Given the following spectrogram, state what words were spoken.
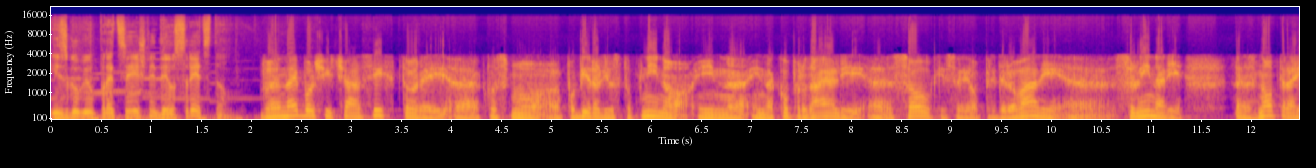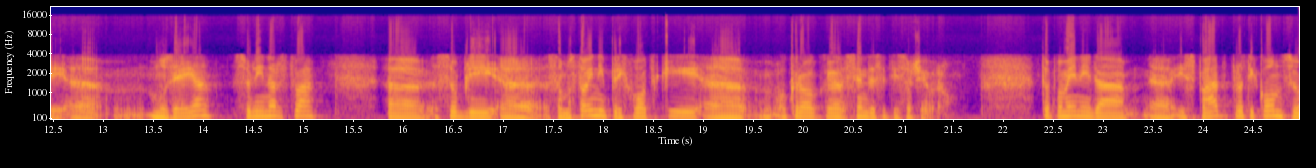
izgubil precejšnji del sredstev. V najboljših časih, torej, eh, ko smo eh, pobirali vstopnino in, eh, in lahko prodajali sol, ki so jo pridelovali solinari znotraj muzeja solinarstva, so bili uh, samostojni prihodki uh, okrog 70 tisoč evrov. To pomeni, da izpad proti koncu,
